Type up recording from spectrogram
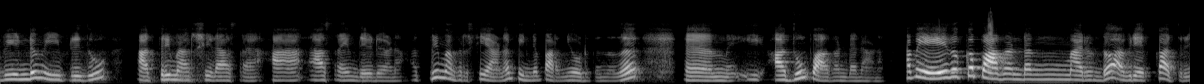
വീണ്ടും ഈ പൃഥു അത്രി മഹർഷിയുടെ ആശ്രയ ആശ്രയം തേടുകയാണ്. അത്രി മഹർഷിയാണ് പിന്നെ പറഞ്ഞു കൊടുക്കുന്നത് അതും പാകണ്ഡനാണ് അപ്പൊ ഏതൊക്കെ പാകണ്ഡന്മാരുണ്ടോ അവരെയൊക്കെ അത്രി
